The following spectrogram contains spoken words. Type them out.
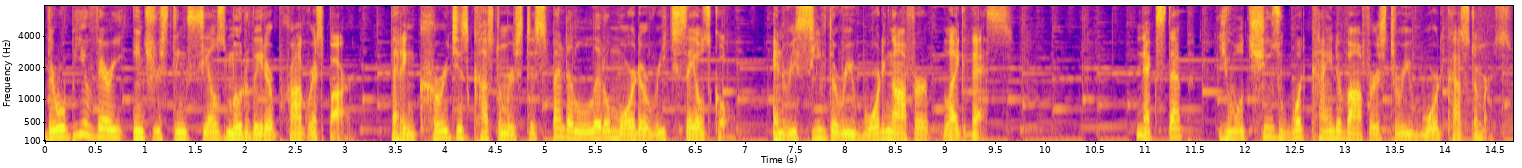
there will be a very interesting sales motivator progress bar that encourages customers to spend a little more to reach sales goal and receive the rewarding offer like this. Next step, you will choose what kind of offers to reward customers.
